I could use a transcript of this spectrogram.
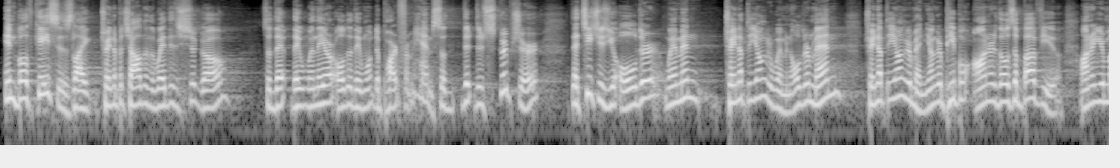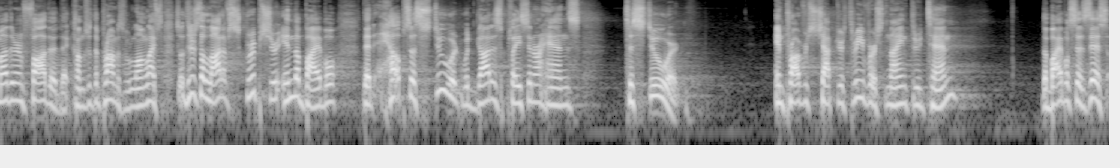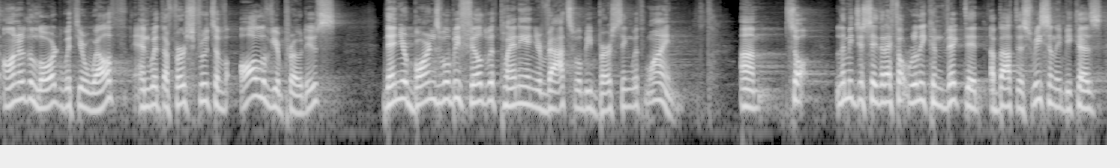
in both cases, like train up a child in the way that they should go, so that they, when they are older, they won't depart from him. So there's scripture that teaches you older women, train up the younger women, older men, train up the younger men. Younger people, honor those above you. Honor your mother and father. That comes with the promise of long life. So there's a lot of scripture in the Bible that helps us steward what God has placed in our hands to steward. In Proverbs chapter 3, verse 9 through 10, the Bible says this honor the Lord with your wealth and with the first fruits of all of your produce. Then your barns will be filled with plenty and your vats will be bursting with wine. Um, so let me just say that I felt really convicted about this recently because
